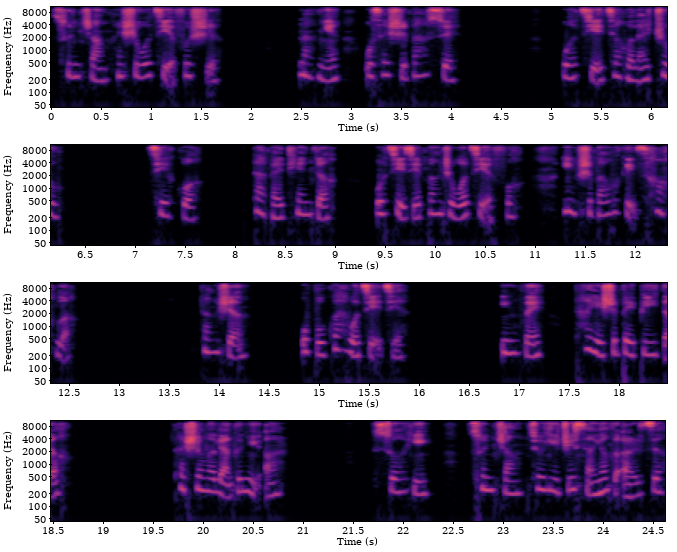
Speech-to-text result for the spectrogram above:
村长还是我姐夫时，那年我才十八岁，我姐叫我来住，结果。大白天的，我姐姐帮着我姐夫，硬是把我给操了。当然，我不怪我姐姐，因为她也是被逼的。她生了两个女儿，所以村长就一直想要个儿子。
